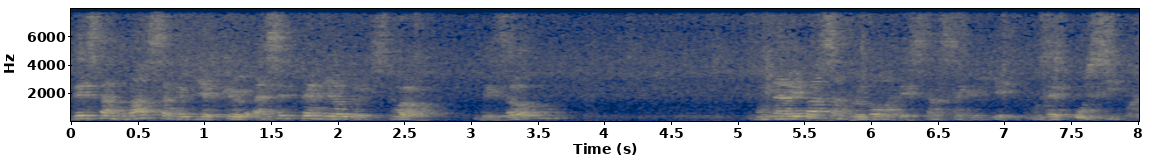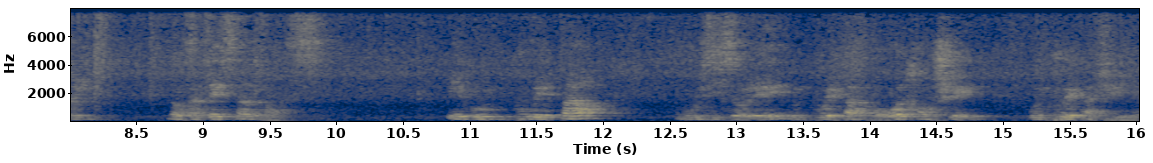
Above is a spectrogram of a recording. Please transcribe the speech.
Destin de masse, ça veut dire qu'à cette période de l'histoire des hommes, vous n'avez pas simplement un destin singulier, vous êtes aussi pris dans un destin de masse. Et vous ne pouvez pas vous isoler, vous ne pouvez pas vous retrancher, vous ne pouvez pas fuir.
